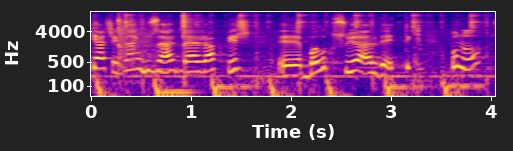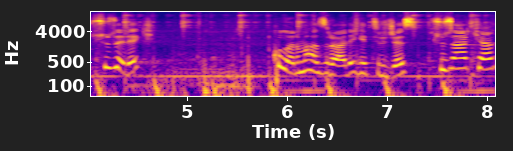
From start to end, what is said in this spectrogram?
gerçekten güzel berrak bir e, balık suyu elde ettik. Bunu süzerek kullanıma hazır hale getireceğiz. Süzerken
